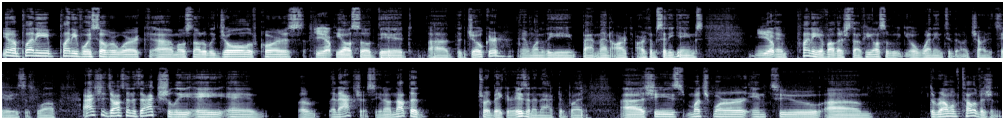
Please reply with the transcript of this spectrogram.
you know, plenty plenty voiceover work. Uh, most notably Joel, of course. Yep. He also did uh, the Joker in one of the Batman Ark- Arkham City games Yep. and plenty of other stuff. He also went into the Uncharted series as well. Ashley Johnson is actually a, a, a an actress. You know, not that Troy Baker isn't an actor, but uh, she's much more into um, the realm of television,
